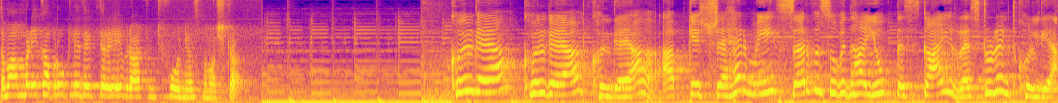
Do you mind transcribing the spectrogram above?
तमाम बड़ी खबरों के लिए देखते रहिए विराट 24 न्यूज़। नमस्कार। खुल गया खुल गया खुल गया। आपके शहर में सर्व सुविधा युक्त स्काई रेस्टोरेंट खुल गया।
